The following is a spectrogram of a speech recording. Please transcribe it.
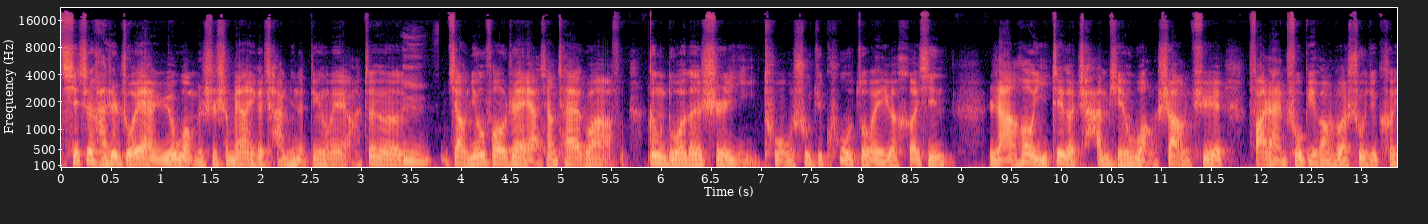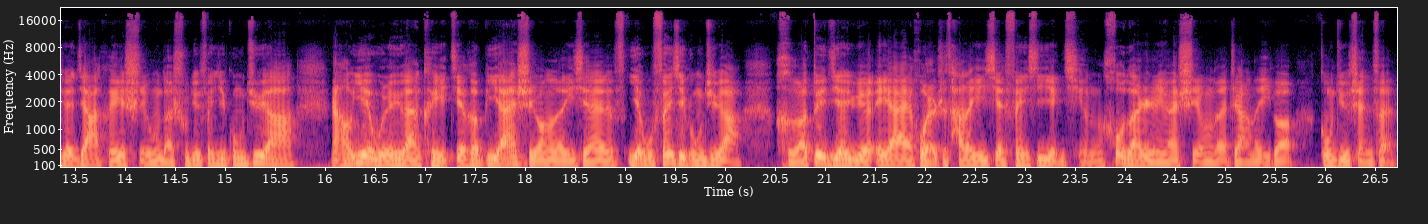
其实还是着眼于我们是什么样一个产品的定位啊？这个像 Neo4j 啊，像 Telegraph，更多的是以图数据库作为一个核心。然后以这个产品往上去发展出，比方说数据科学家可以使用的数据分析工具啊，然后业务人员可以结合 BI 使用的一些业务分析工具啊，和对接于 AI 或者是它的一些分析引擎后端人员使用的这样的一个工具身份。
